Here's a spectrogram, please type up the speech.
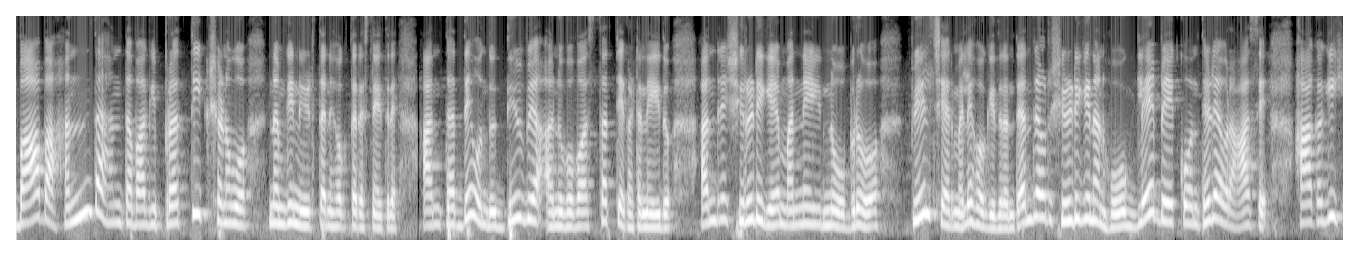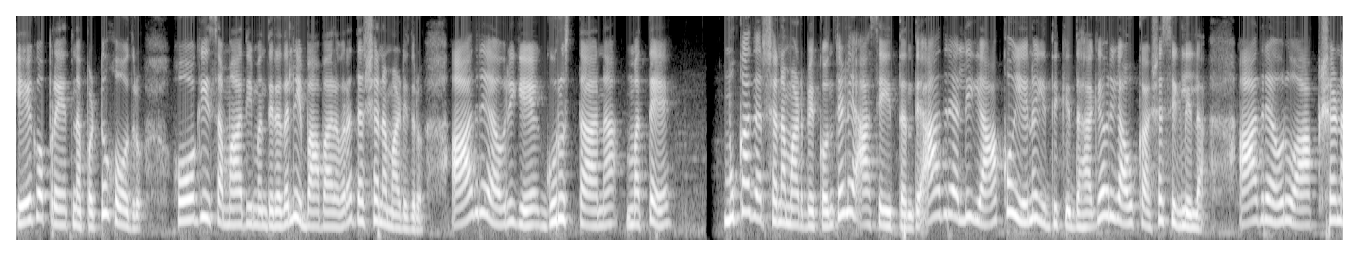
ಬಾಬಾ ಹಂತ ಹಂತವಾಗಿ ಪ್ರತಿ ಕ್ಷಣವೂ ನಮಗೆ ನೀಡ್ತಾನೆ ಹೋಗ್ತಾರೆ ಸ್ನೇಹಿತರೆ. ಅಂಥದ್ದೇ ಒಂದು ದಿವ್ಯ ಅನುಭವ ಸತ್ಯ ಘಟನೆ ಇದು. ಅಂದರೆ ಶಿರಡಿಗೆ ಮೊನ್ನೆ ಇನ್ನೊಬ್ಬರು ವೀಲ್ ಚೇರ್ ಮೇಲೆ ಹೋಗಿದ್ರಂತೆ. ಅಂದರೆ ಅವರು ಶಿರಡಿಗೆ ನಾನು ಹೋಗಲೇಬೇಕು ಅಂತೇಳಿ ಅವರ ಆಸೆ. ಹಾಗಾಗಿ ಹೇಗೋ ಪ್ರಯತ್ನ ಪಟ್ಟು ಹೋದರು. ಹೋಗಿ ಸಮಾಧಿ ಮಂದಿರದಲ್ಲಿ ಬಾಬಾರವರ ದರ್ಶನ ಮಾಡಿದರು. ಆದರೆ ಅವರಿಗೆ ಗುರುಸ್ಥಾನ ಮತ್ತು ಮುಖ ದರ್ಶನ ಮಾಡಬೇಕು ಅಂತೇಳಿ ಆಸೆ ಇತ್ತಂತೆ. ಆದರೆ ಅಲ್ಲಿ ಯಾಕೋ ಏನೋ ಇದ್ದಕ್ಕಿದ್ದ ಹಾಗೆ ಅವರಿಗೆ ಅವಕಾಶ ಸಿಗಲಿಲ್ಲ. ಆದರೆ ಅವರು ಆ ಕ್ಷಣ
